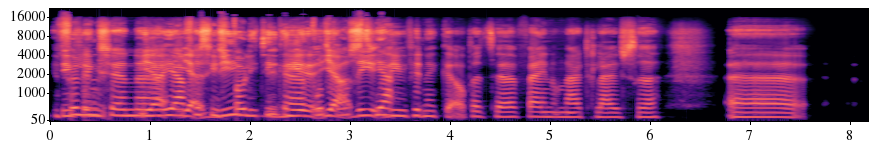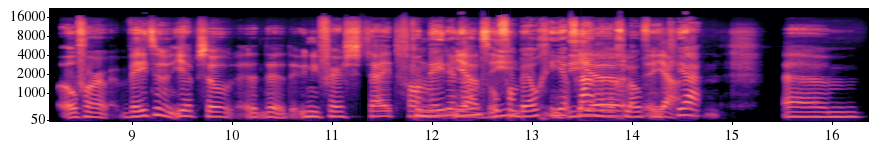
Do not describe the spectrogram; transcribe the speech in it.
Vullings en ja, ja, precies, die, politieke die, podcast. Die, ja. die vind ik altijd fijn om naar te luisteren. over weten, je hebt zo de, de Universiteit van, van Nederland die, of van België, Vlaanderen geloof ik. Ja. Um,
